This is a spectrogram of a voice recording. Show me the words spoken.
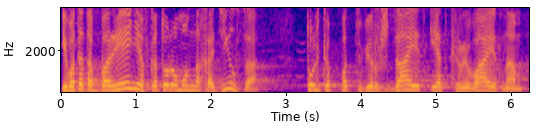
И вот это борение, в котором он находился, только подтверждает и открывает нам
